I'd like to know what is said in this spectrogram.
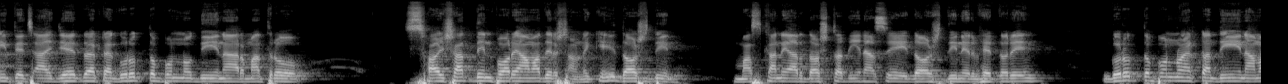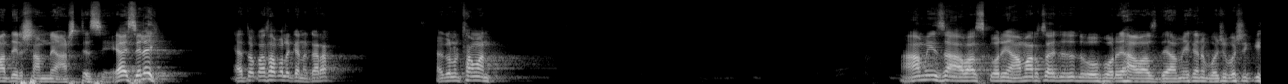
নিতে চাই, যেহেতু একটা গুরুত্বপূর্ণ দিন আর মাত্র ছয় সাত দিন পরে আমাদের সামনে কি? দশ দিন। মাঝখানে আর দশটা দিন আছে, এই দশ দিনের ভেতরে গুরুত্বপূর্ণ একটা দিন আমাদের সামনে আসতেছে। এই ছেলে, এত কথা বলে কেন? কারা? এগুলো থামান। আমি যা আওয়াজ করি, আমার চাইতে যদি ওপরে আওয়াজ দেয়, আমি এখানে বসে বসে কি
